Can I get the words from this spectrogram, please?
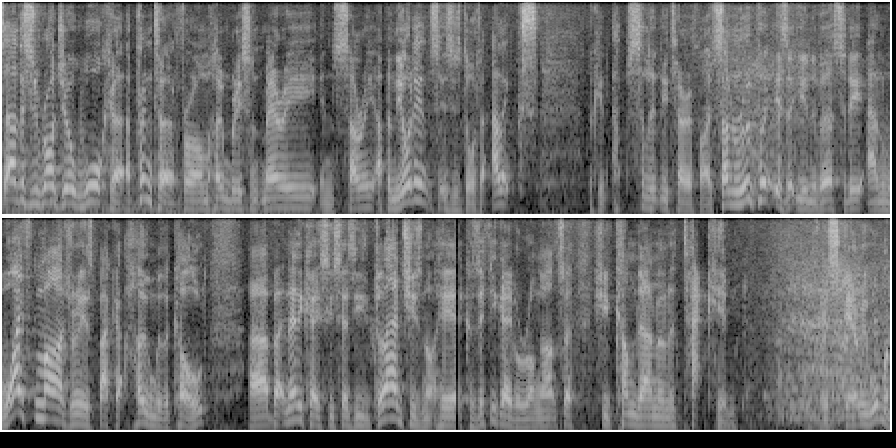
So this is Roger Walker, a printer from Holmbury St Mary in Surrey. Up in the audience is his daughter Alex, looking absolutely terrified. Son Rupert is at university, and wife Marjorie is back at home with a cold. Uh, but in any case, he says he's glad she's not here because if he gave a wrong answer, she'd come down and attack him. She's a scary woman.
